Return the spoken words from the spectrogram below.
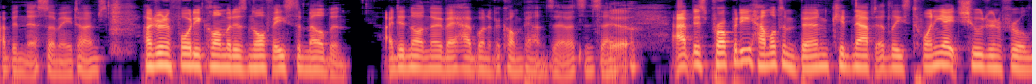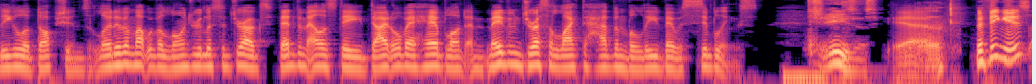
I've been there so many times. 140 kilometers northeast of Melbourne. I did not know they had one of the compounds there. That's insane. Yeah. At this property, Hamilton Byrne kidnapped at least 28 children through illegal adoptions, loaded them up with a laundry list of drugs, fed them LSD, dyed all their hair blonde, and made them dress alike to have them believe they were siblings. Jesus. Yeah. The thing is,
